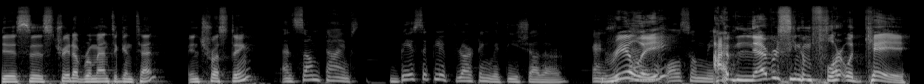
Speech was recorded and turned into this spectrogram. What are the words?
This is straight up romantic intent? Interesting. and sometimes basically flirting with each other. And Really? I've never seen him flirt with Kay,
